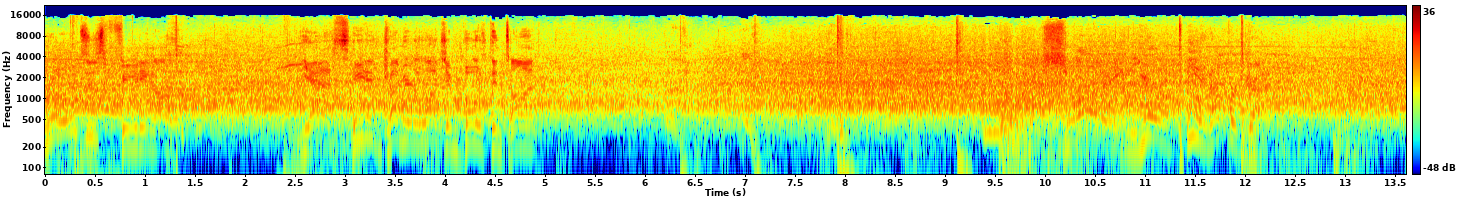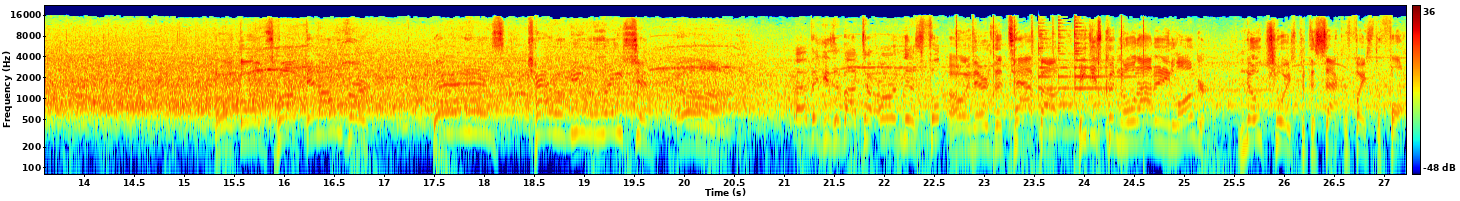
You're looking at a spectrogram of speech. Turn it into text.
Rhodes is feeding off. Yes, he didn't come here to watch him boast and taunt. Uppercut. Both arms hooked and over. There it is. Cattle Mutilation. Ah. I think he's about to earn this fall. Oh, and there's the tap out. He just couldn't hold out any longer. No choice but to sacrifice the fall.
